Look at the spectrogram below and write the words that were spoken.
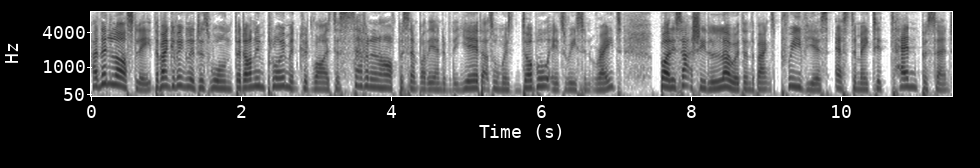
And then lastly, the Bank of England has warned that unemployment could rise to 7.5% by the end of the year. That's almost double its recent rate, but it's actually lower than the bank's previous estimated 10%.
